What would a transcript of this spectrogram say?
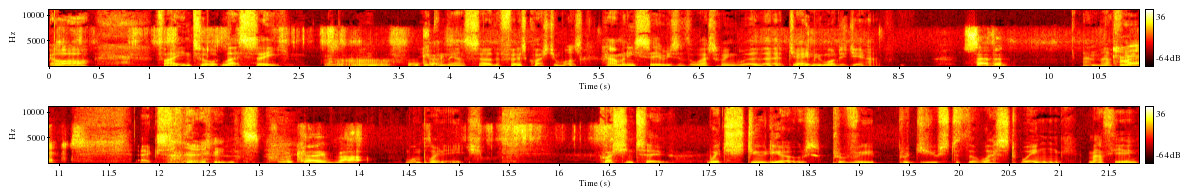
Oh, fighting talk. Let's see. Here come the answer. So the first question was: How many series of The West Wing were there? Jamie, what did you have? Seven. And Matthew. Correct. Excellent. Okay, Matt. One point each. Question two: Which studios provu- produced The West Wing? Matthew.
